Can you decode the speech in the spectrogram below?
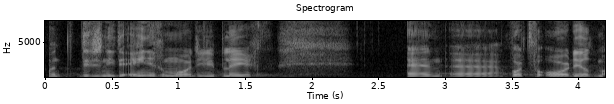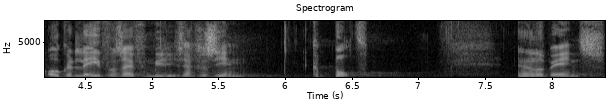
want dit is niet de enige moord die hij pleegt. En uh, wordt veroordeeld, maar ook het leven van zijn familie, zijn gezin. Kapot. En dan opeens,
